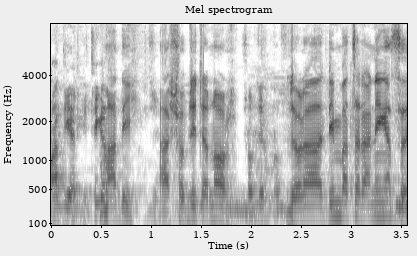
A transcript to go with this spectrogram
মাদি আর কি ঠিক আছে? মাদি আর সবজিটা নর। জোড়া ডিম বাচ্চা রানিং আছে।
